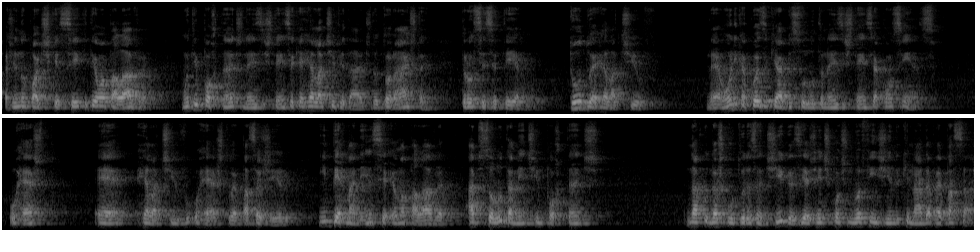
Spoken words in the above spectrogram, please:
A gente não pode esquecer que tem uma palavra muito importante na existência que é relatividade. Dr. Einstein trouxe esse termo. Tudo é relativo. Né? A única coisa que é absoluta na existência é a consciência. O resto é relativo, o resto é passageiro. Impermanência é uma palavra absolutamente importante nas culturas antigas e a gente continua fingindo que nada vai passar.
